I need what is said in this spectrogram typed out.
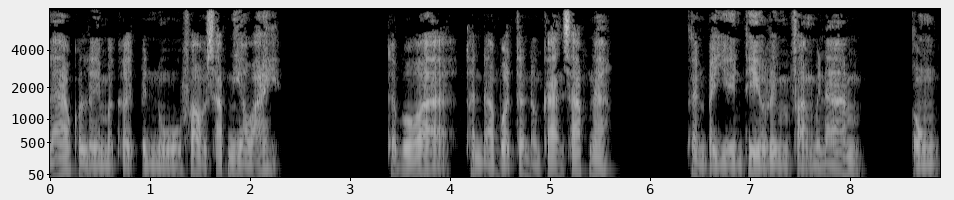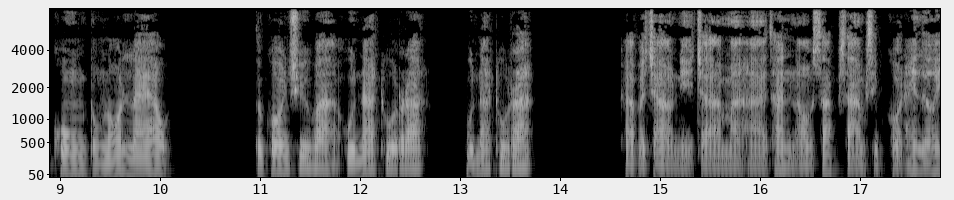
แล้วก็เลยมาเกิดเป็นหนูเฝ้าทรัพย์นี้เอาไว้แต่บอกว่าท่านดาบทท่านต้องการทรัพย์นะ ท่านไปยืนที่ริมฝั่งแม่น้ำตรงคุ้งตรงโน้นแล้วตะโกนชื่อว่าอุณาทุระ อุณาทุระ ข้าพเจ้านี่จะมาหาท่านเอาทรัพย์สามสิบโกดให้เลย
